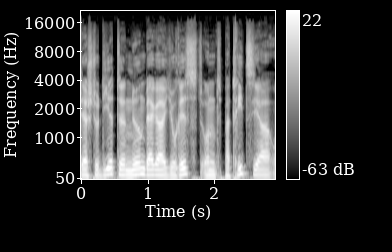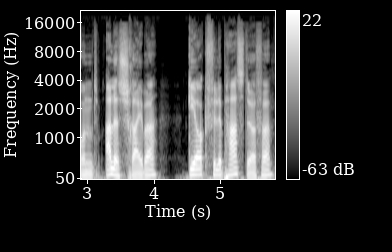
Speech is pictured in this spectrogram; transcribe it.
der studierte Nürnberger Jurist und Patrizier und Allesschreiber Georg Philipp Haasdörfer,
